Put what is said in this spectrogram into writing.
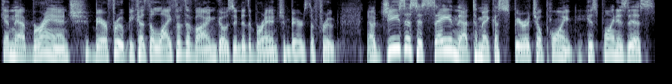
can that branch bear fruit because the life of the vine goes into the branch and bears the fruit. Now, Jesus is saying that to make a spiritual point. His point is this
